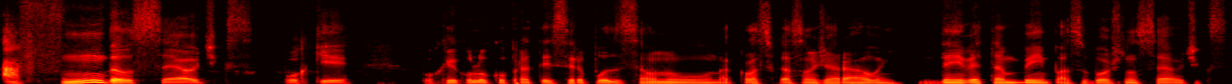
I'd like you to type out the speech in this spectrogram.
afunda o Celtics. Por quê? Porque colocou para a terceira posição no, na classificação geral, hein? Denver também passa o Boston Celtics.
